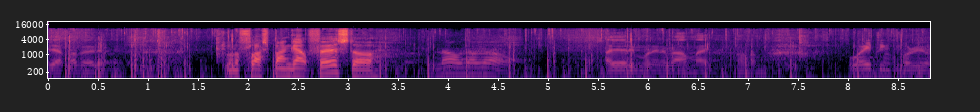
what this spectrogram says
Yep, I've heard him. Do you want to flashbang out first, or No, no, no. I heard him running around, mate. Hold on. Waiting for you.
